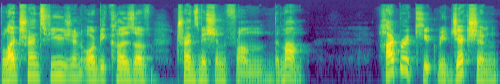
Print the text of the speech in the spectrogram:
blood transfusion, or because of transmission from the mum. Hyperacute rejection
